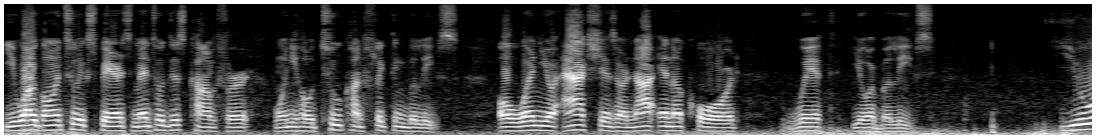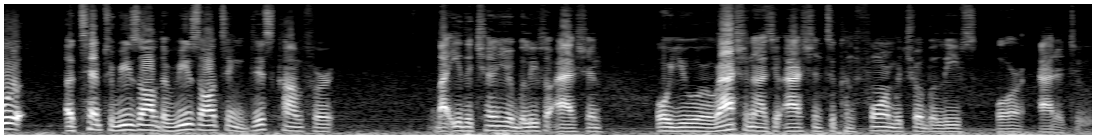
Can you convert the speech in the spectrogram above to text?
You are going to experience mental discomfort when you hold two conflicting beliefs or when your actions are not in accord with your beliefs. You will attempt to resolve the resulting discomfort by either changing your beliefs or action or you will rationalize your action to conform with your beliefs or attitude.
